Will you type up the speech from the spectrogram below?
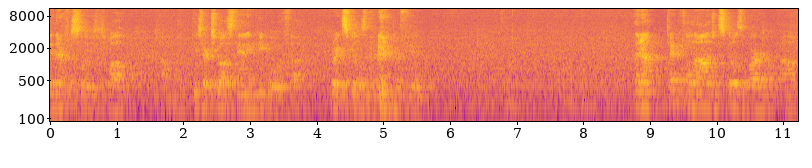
in their facilities as well. Um, These are two outstanding people with uh, great skills in their, in their field. Then uh, technical knowledge and skills of our um,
